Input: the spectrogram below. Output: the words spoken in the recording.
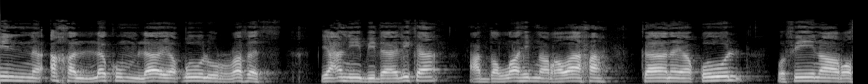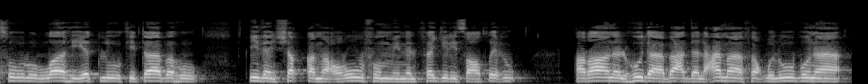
إن أخا لكم لا يقول الرفث. يعني بذلك عبد الله بن رواحة كان يقول وفينا رسول الله يتلو كتابه إذا انشق معروف من الفجر ساطع. أرانا الهدى بعد العمى فقلوبنا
